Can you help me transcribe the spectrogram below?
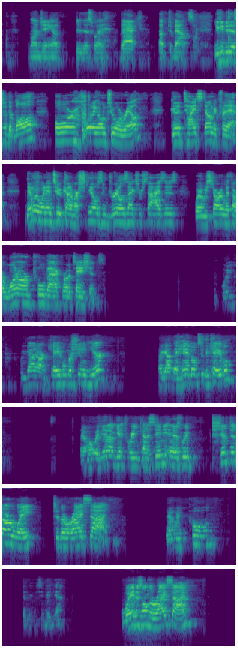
Lunging, I'll do this way, back, up to balance. You can do this with a ball or holding onto a rail. Good tight stomach for that. Then we went into kind of our skills and drills exercises where we started with our one arm pullback rotations. We we got our cable machine here. I got the handle to the cable. And what we did, I'll get to where you can kind of see me, is we shifted our weight to the right side. Then we pull, if we can see me again. Weight is on the right side.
